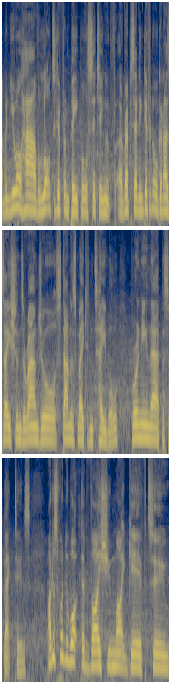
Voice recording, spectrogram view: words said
I mean, you will have lots of different people sitting, uh, representing different organisations around your standards making table, bringing their perspectives. I just wonder what advice you might give to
